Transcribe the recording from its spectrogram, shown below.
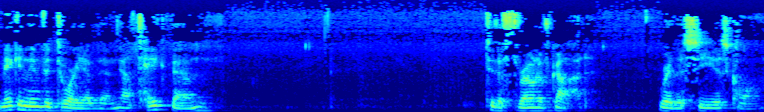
Make an inventory of them. Now take them to the throne of God where the sea is calm.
